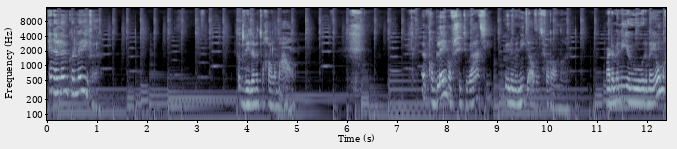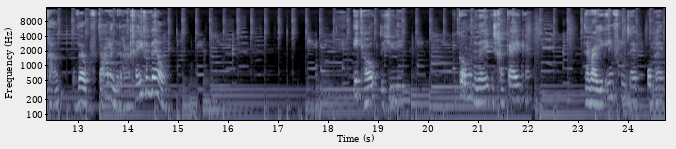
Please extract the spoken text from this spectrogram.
en een leuker leven. Dat willen we toch allemaal? Een probleem of situatie kunnen we niet altijd veranderen. Maar de manier hoe we ermee omgaan, of welke vertaling we eraan geven, wel. Ik hoop dat jullie de komende week eens gaan kijken naar waar je invloed op hebt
